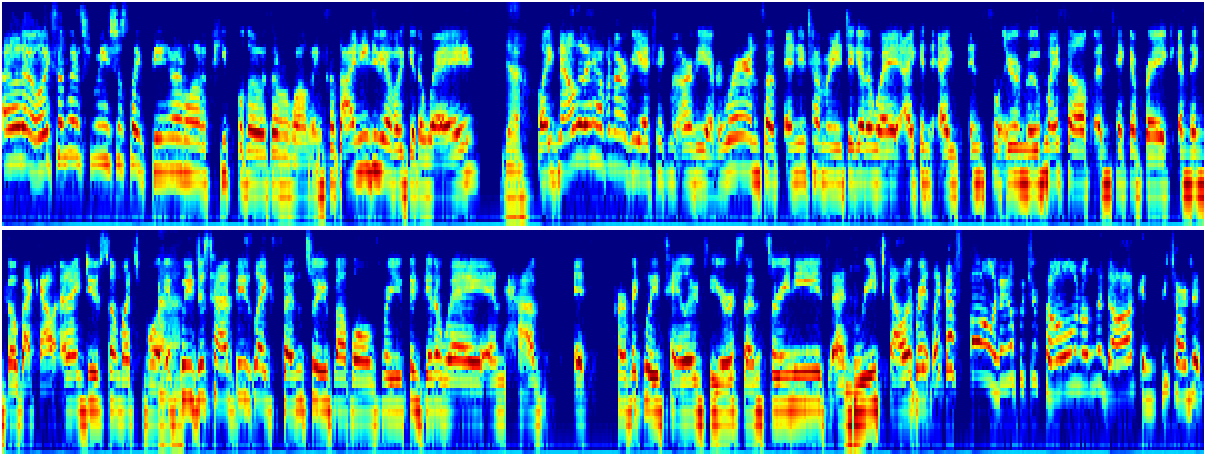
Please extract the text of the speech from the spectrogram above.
I don't know. Like sometimes for me, it's just like being around a lot of people though is overwhelming. So I need to be able to get away. Yeah. Like now that I have an RV, I take my RV everywhere, and so if anytime I need to get away, I can I instantly remove myself and take a break, and then go back out, and I do so much more. Yeah. If we just had these like sensory bubbles where you could get away and have perfectly tailored to your sensory needs and Mhm. recalibrate like a phone. You go put your phone on the dock and recharge it.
